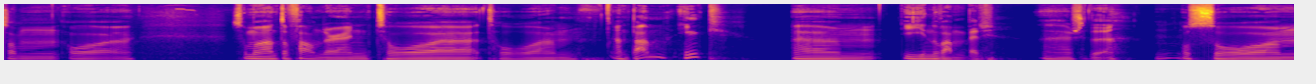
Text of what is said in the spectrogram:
som, og, som var en av founderen av um, NPM Inc. um, i november, uh, skjedde det. Mm. Og så um,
